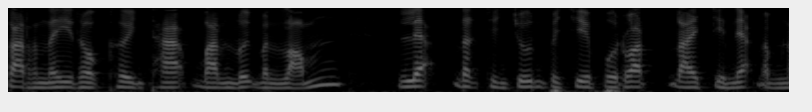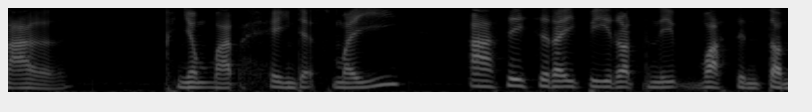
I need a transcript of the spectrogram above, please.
ករណីរកឃើញថាបានលួចបន្លំលាក់ដឹកជញ្ជូនប្រជាពលរដ្ឋដែលជាអ្នកដំណើរខ្ញុំបាទហេងរស្មី អាស៊ីសេរីពីរដ្ឋធានី Washington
